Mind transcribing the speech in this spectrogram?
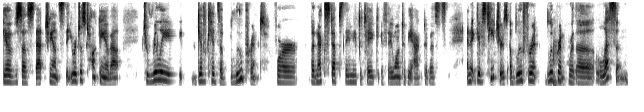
gives us that chance that you were just talking about to really give kids a blueprint for the next steps they need to take if they want to be activists. And it gives teachers a blueprint blueprint for the lesson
